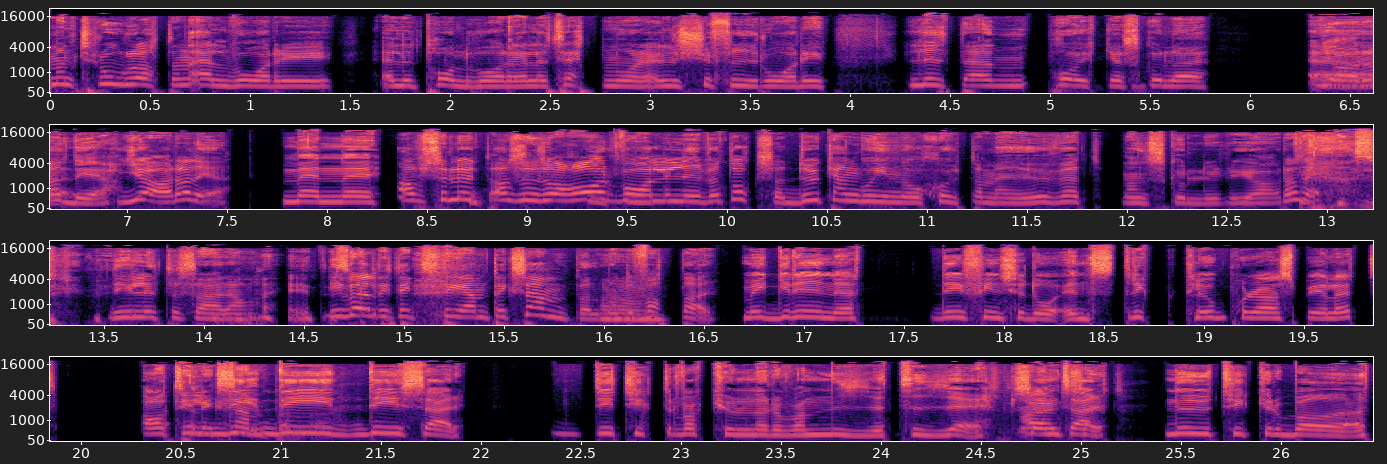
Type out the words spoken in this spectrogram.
Man tror att en 11-årig, eller 12-årig, eller 13-årig eller 24-årig liten pojke skulle eh, Göra det. göra det. Men eh, Absolut, alltså, du har val i livet också. Du kan gå in och skjuta mig i huvudet, men skulle du göra det? Alltså, Det är lite så här, nej, det är det ett väldigt extremt exempel men du Ja. fattar. med grejen är att det finns ju då en strippklubb på det här spelet. Ja till exempel. Det, det, det är så här, det tyckte du var kul när du var 9-10. ja, Sen så här. Nu tycker du bara att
